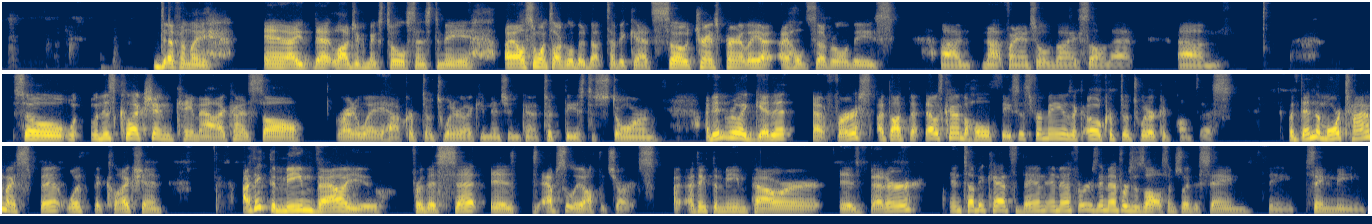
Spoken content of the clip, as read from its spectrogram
Definitely. And I that logic makes total sense to me. I also want to talk a little bit about tubby cats. So transparently, I, I hold several of these, uh, not financial advice, all that. Um, so w- when this collection came out, I kind of saw right away how crypto Twitter, like you mentioned, kind of took these to storm. I didn't really get it at first. I thought that that was kind of the whole thesis for me. It was like, oh, crypto Twitter could pump this. But then the more time I spent with the collection, I think the meme value for this set is absolutely off the charts. I, I think the meme power is better in Tubby Cats than MFers. MFers is all essentially the same thing, same meme.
